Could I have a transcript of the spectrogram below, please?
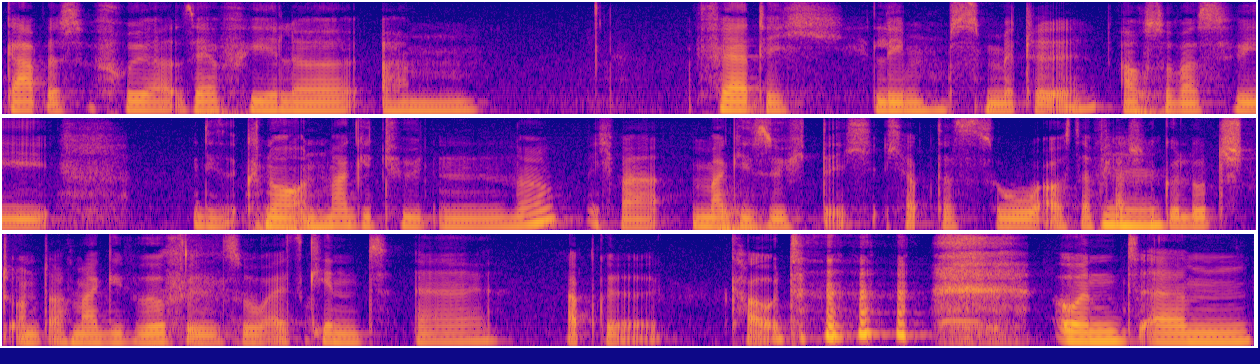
gab es früher sehr viele ähm, Fertiglebensmittel, auch sowas wie diese Knorr- und Maggi-Tüten. Ne? Ich war Maggi-süchtig. Ich habe das so aus der Flasche mhm. gelutscht und auch Maggi-Würfel so als Kind äh, abge kaut. und ähm,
